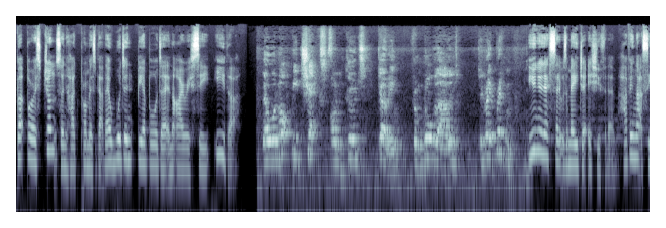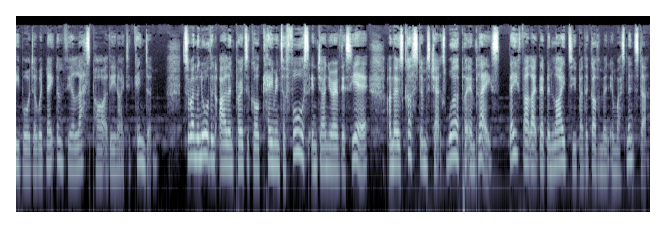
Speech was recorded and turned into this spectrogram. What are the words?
But Boris Johnson had promised that there wouldn't be a border in the Irish Sea either. There will not be checks on goods going from Northern Ireland to Great Britain. Unionists said it was a major issue for them. Having that sea border would make them feel less part of the United Kingdom. So when the Northern Ireland Protocol came into force in January of this year, and those customs checks were put in place, they felt like they'd been lied to by the government in Westminster,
